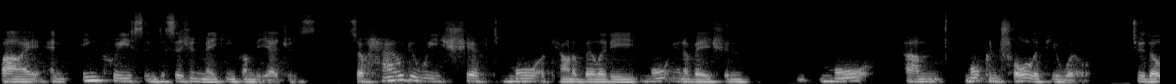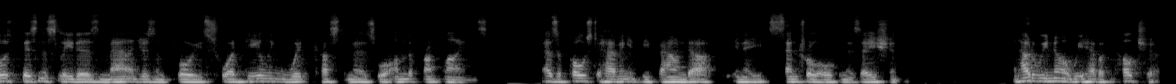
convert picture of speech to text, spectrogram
by an increase in decision making from the edges. So, how do we shift more accountability, more innovation, more um, more control, if you will, to those business leaders, managers, employees who are dealing with customers who are on the front lines, as opposed to having it be bound up in a central organization? And how do we know we have a culture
